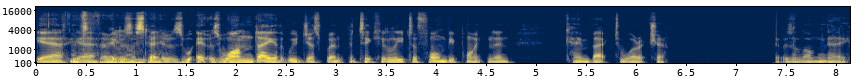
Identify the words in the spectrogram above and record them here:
Yeah, That's a yeah. it was a it was it was one day that we just went particularly to Formby Point and then came back to Warwickshire. It was a long day.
